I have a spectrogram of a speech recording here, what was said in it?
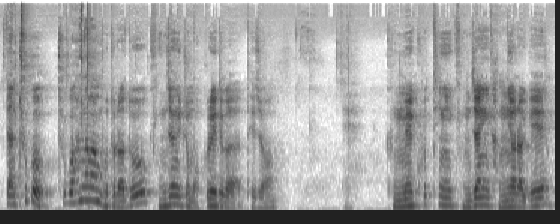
일단 투구, 투구 하나만 보더라도 굉장히 좀 업그레이드가 되죠. 네, 극맥 코팅이 굉장히 강렬하게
